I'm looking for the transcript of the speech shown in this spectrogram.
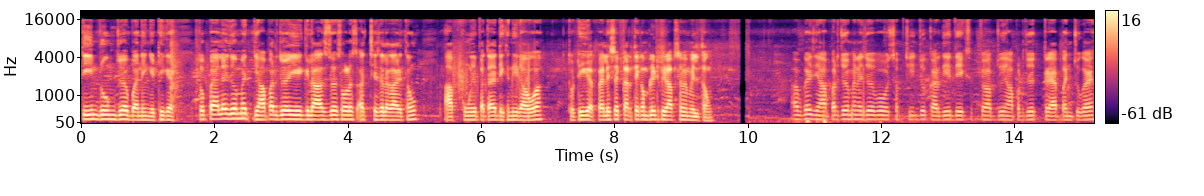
तीन रूम जो है बनेंगे, ठीक है? तो पहले जो मैं यहाँ पर जो है, ये गिलास जो है थोड़ा सा अच्छे से लगा देता हूँ। आपको मुझे पता है, दिख नहीं रहा होगा। तो ठीक है, पहले से करते कंप्लीट फिर आपसे मैं मिलता हूँ। अब गैस यहाँ पर जो मैंने जो वो सब चीज़ जो कर दी है, देख सकते हो आप जो यहाँ पर जो एक ट्रैप बन चुका है।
